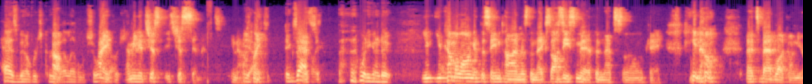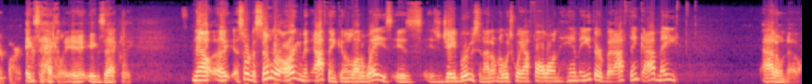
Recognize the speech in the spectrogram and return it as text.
has been over his career oh, that level of short. I agree. I mean, it's just it's just Simmons, you know. Yeah, like exactly. what are you going to do? You you come along at the same time as the next Ozzie Smith, and that's oh, okay. You know, that's bad luck on your part. Exactly. Exactly. Now, uh, sort of a similar argument, I think, in a lot of ways, is is Jay Bruce, and I don't know which way I fall on him either, but I think I may. I don't know.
